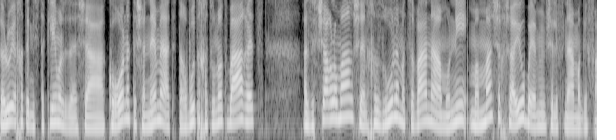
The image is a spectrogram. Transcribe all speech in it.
תלוי איך אתם מסתכלים על זה, שהקורונה תשנה מעט את תרבות החתונות בארץ, אז אפשר לומר שהן חזרו למצבן ההמוני ממש איך שהיו בימים שלפני המגפה.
